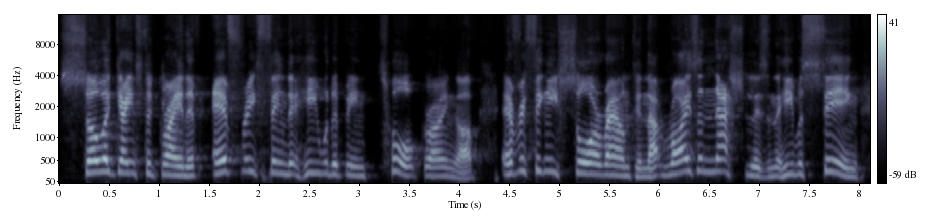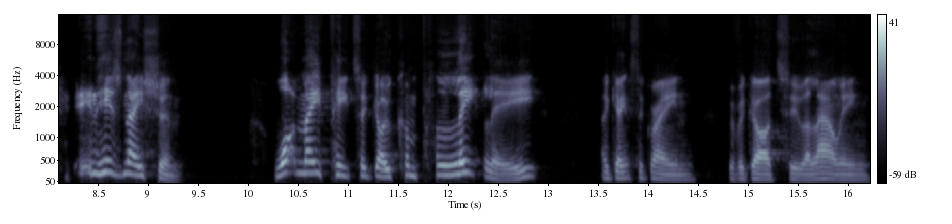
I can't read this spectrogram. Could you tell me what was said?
so against the grain of everything that he would have been taught growing up, everything he saw around him, that rise of nationalism that he was seeing in his nation. What made Peter go completely against the grain with regard to allowing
